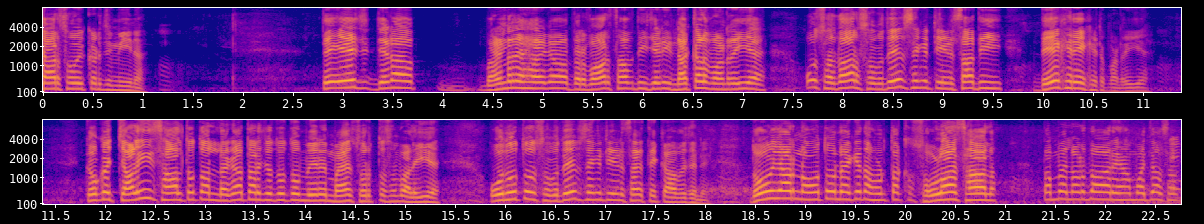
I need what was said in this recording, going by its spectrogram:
400 ਏਕੜ ਜ਼ਮੀਨ ਹੈ ਤੇ ਇਹ ਜਿਹੜਾ ਬਣ ਰਿਹਾ ਹੈਗਾ ਦਰਬਾਰ ਸਾਹਿਬ ਦੀ ਜਿਹੜੀ ਨਕਲ ਬਣ ਰਹੀ ਹੈ ਉਹ ਸਰਦਾਰ ਸੁਖਦੇਵ ਸਿੰਘ ਢੀਂਡਸਾ ਦੀ ਦੇਖ ਰੇਖ ਹੇਠ ਬਣ ਰਹੀ ਹੈ। ਕਿਉਂਕਿ 40 ਸਾਲ ਤੋਂ ਤਾਂ ਲਗਾਤਾਰ ਜਦੋਂ ਤੋਂ ਮੇਰੇ ਮੈਂ ਸੁਰਤ ਸੰਭਾਲੀ ਹੈ ਉਦੋਂ ਤੋਂ ਸੁਖਦੇਵ ਸਿੰਘ ਢੀਂਡਸਾ ਇੱਥੇ ਕਾਬਜ ਨੇ। 2009 ਤੋਂ ਲੈ ਕੇ ਤਾਂ ਹੁਣ ਤੱਕ 16 ਸਾਲ ਤਾਂ ਮੈਂ ਲੜਦਾ ਆ ਰਿਹਾ ਮਾਝਾ ਸਾਹਿਬ।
